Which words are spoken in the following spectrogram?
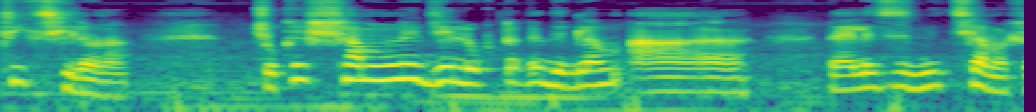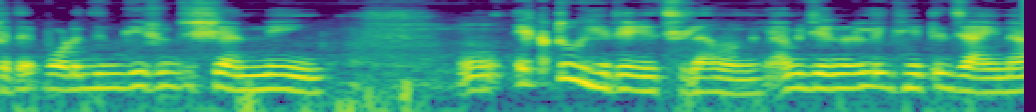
ঠিক ছিল না। চোখের সামনে যে লোকটাকে দেখলাম ডায়ালিসিস নিচ্ছে আমার সাথে, পরের দিন গিয়ে শুনছি সে আর নেই। একটু ঘেঁটে গেছিলাম আমি। আমি জেনারেলি ঘেঁটে যাই না,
